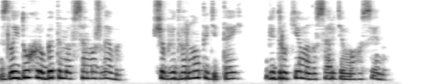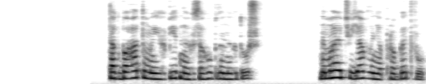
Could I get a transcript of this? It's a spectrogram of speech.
Злий дух робитиме все можливе, щоб відвернути дітей від руки милосердя мого сина. Так багато моїх бідних загублених душ не мають уявлення про битву,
